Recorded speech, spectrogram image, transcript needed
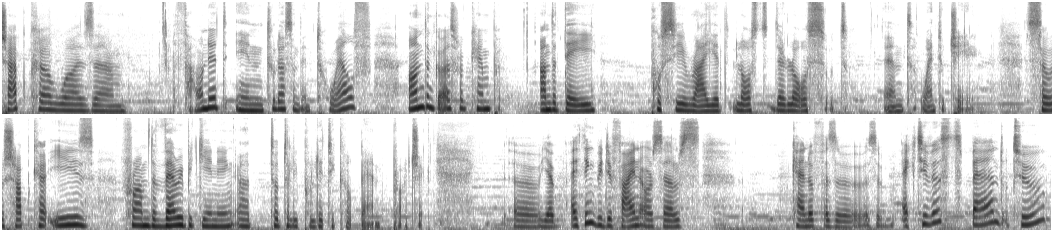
Shapka was um, founded in 2012 on the Girls Rock Camp on the day Pussy Riot lost their lawsuit and went to jail. So Shapka is from the very beginning a totally political band project. uh, yeah, I think we define ourselves kind of as a as an activist band too,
